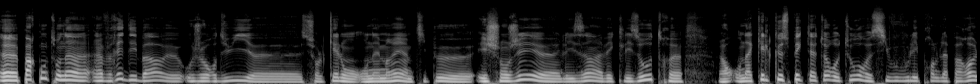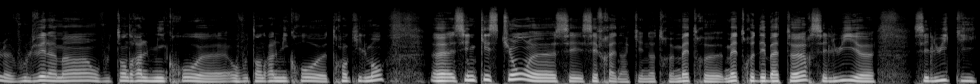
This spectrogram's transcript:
Euh, par contre, on a un, vrai débat aujourd'hui sur lequel on, on aimerait un petit peu échanger les uns avec les autres. Alors, on a quelques spectateurs autour. Si vous voulez prendre la parole, vous levez la main, on vous tendra le micro, euh, on vous tendra le micro euh, tranquillement. Euh, c'est une question. c'est, Fred hein, qui est notre maître, maître débatteur. C'est lui. c'est lui qui,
